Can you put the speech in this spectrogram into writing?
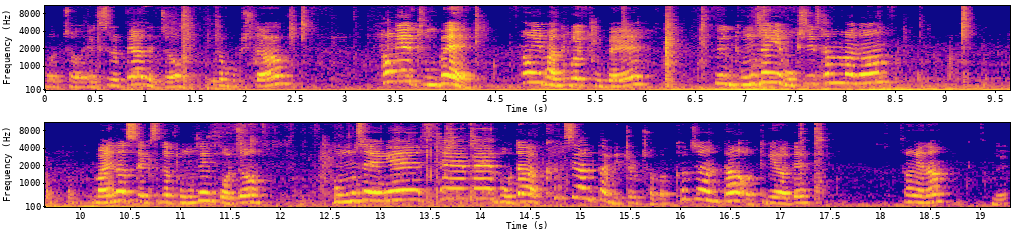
그렇죠. x를 빼야 되죠. 그럼 봅시다. 형의 두 배, 형이 받는 거의 두 배. 그럼 동생의 몫이 3만 원. 마이너스 x가 동생 거죠. 동생의 세 배보다 크지 않다 밑줄 쳐봐. 크지 않다 어떻게 해야 돼? 성현아? 네.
